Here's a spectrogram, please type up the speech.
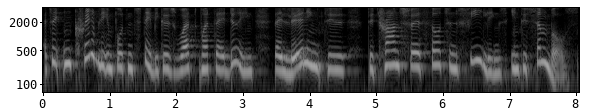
It's an incredibly important step because what, what they're doing, they're learning to, to transfer thoughts and feelings into symbols.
